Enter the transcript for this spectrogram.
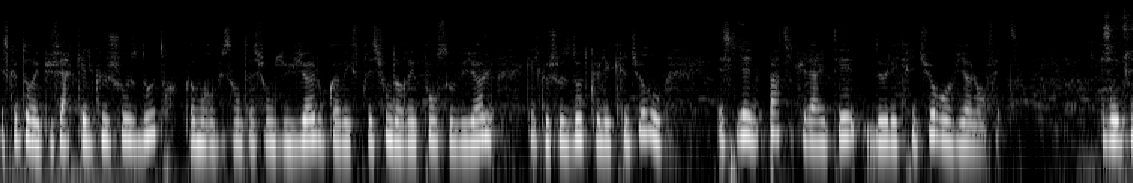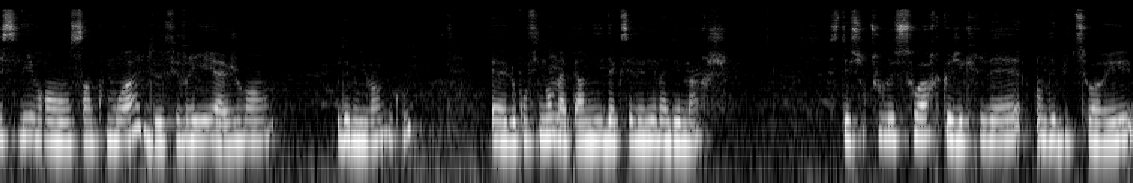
Est-ce que tu aurais pu faire quelque chose d'autre comme représentation du viol ou comme expression de réponse au viol Quelque chose d'autre que l'écriture? Ou est-ce qu'il y a une particularité de l'écriture au viol en fait? J'ai écrit ce livre en 5 mois, de février à juin 2020 du coup. Euh, le confinement m'a permis d'accélérer ma démarche. C'était surtout le soir que j'écrivais en début de soirée,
